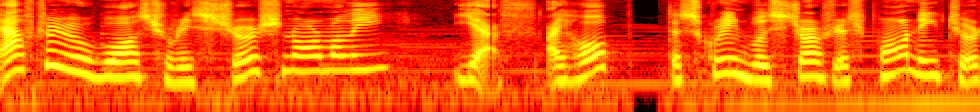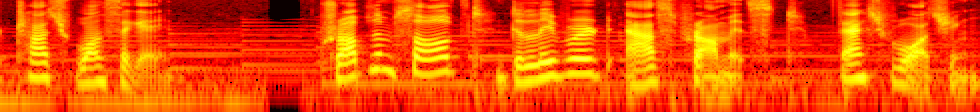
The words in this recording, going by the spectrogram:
After your watch restarts normally, yes, I hope the screen will start responding to your touch once again. Problem solved, delivered as promised. Thanks for watching.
